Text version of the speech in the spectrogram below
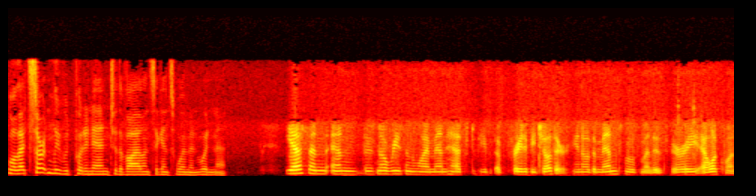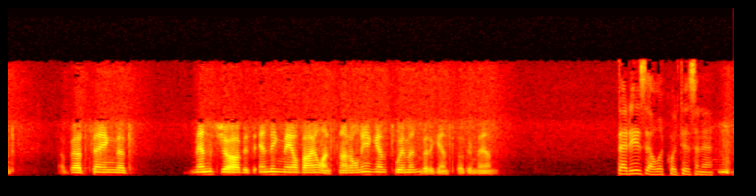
Well, that certainly would put an end to the violence against women, wouldn't it? Yes, and and there's no reason why men have to be afraid of each other. You know, the men's movement is very eloquent about saying that men's job is ending male violence, not only against women but against other men. That is eloquent, isn't it? Mm-hmm.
